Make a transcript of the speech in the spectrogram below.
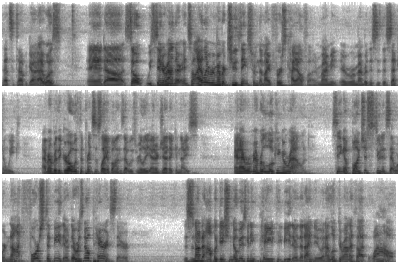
that's the type of guy I was. And uh, so we stayed around there, and so I only remember two things from the, my first Chi Alpha. remind me, uh, remember this is the second week. I remember the girl with the Princess Leia buns that was really energetic and nice, and I remember looking around, seeing a bunch of students that were not forced to be there. There was no parents there. This is not an obligation. Nobody was getting paid to be there that I knew. And I looked around. I thought, wow,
